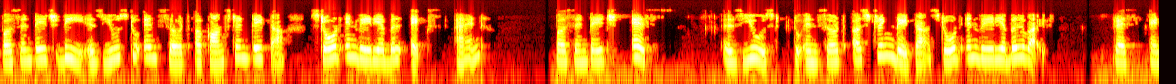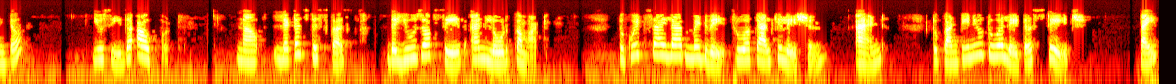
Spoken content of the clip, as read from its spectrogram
percentage %d is used to insert a constant data stored in variable x and percentage %s is used to insert a string data stored in variable y. Press enter. You see the output. Now let us discuss the use of save and load command. To quit Scilab midway through a calculation and to continue to a later stage, type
